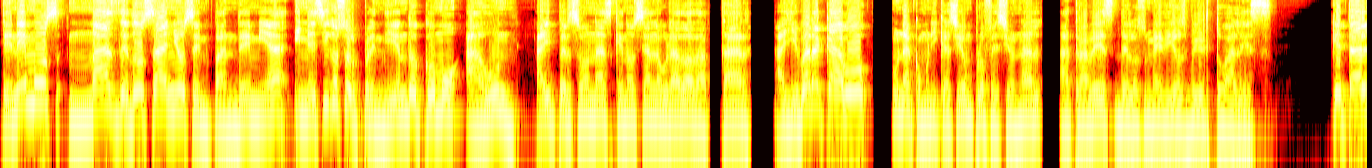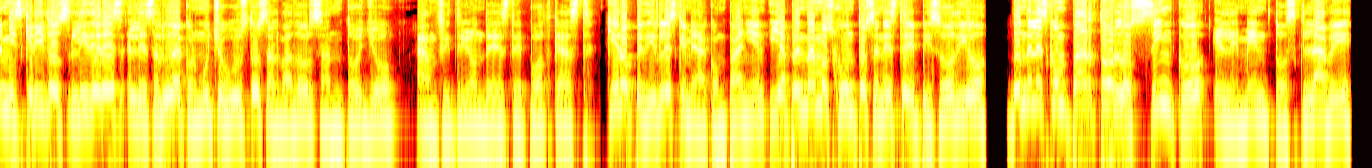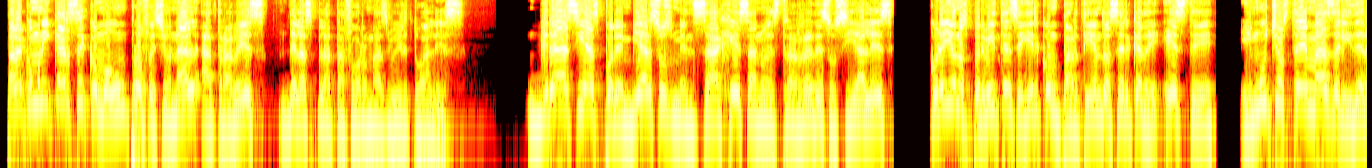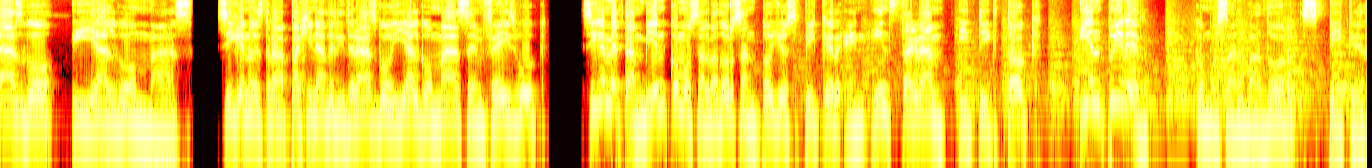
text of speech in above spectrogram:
Tenemos más de dos años en pandemia y me sigo sorprendiendo cómo aún hay personas que no se han logrado adaptar a llevar a cabo una comunicación profesional a través de los medios virtuales. ¿Qué tal mis queridos líderes? Les saluda con mucho gusto Salvador Santoyo, anfitrión de este podcast. Quiero pedirles que me acompañen y aprendamos juntos en este episodio donde les comparto los cinco elementos clave para comunicarse como un profesional a través de las plataformas virtuales. Gracias por enviar sus mensajes a nuestras redes sociales, con ello nos permiten seguir compartiendo acerca de este y muchos temas de liderazgo y algo más. Sigue nuestra página de liderazgo y algo más en Facebook. Sígueme también como Salvador Santoyo Speaker en Instagram y TikTok y en Twitter como Salvador Speaker.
